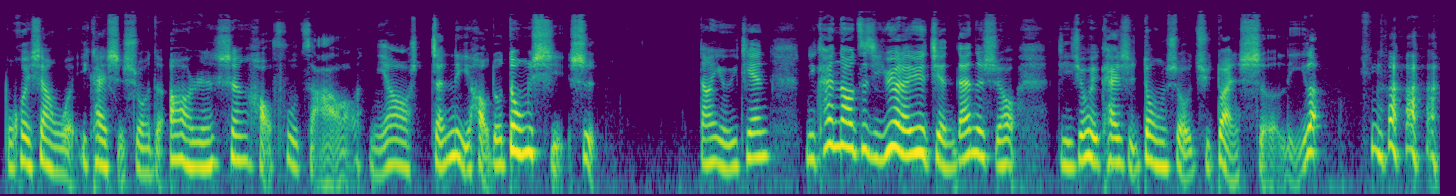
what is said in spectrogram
不会像我一开始说的哦，人生好复杂哦，你要整理好多东西。是，当有一天你看到自己越来越简单的时候，你就会开始动手去断舍离了。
